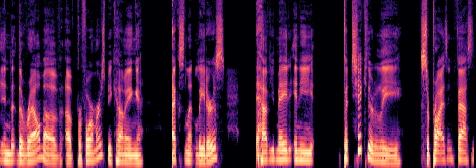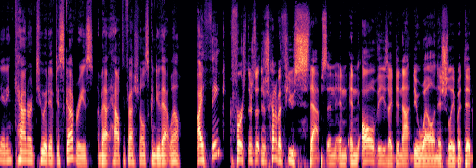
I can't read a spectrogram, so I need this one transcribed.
in the, the realm of of performers becoming excellent leaders. Have you made any particularly surprising, fascinating, counterintuitive discoveries about how professionals can do that well? I think first there's a, there's kind of a few steps, and and and all of these I did not do well initially, but did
